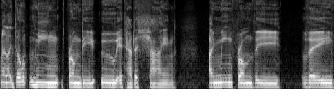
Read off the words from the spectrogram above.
and I don't mean from the ooh, it had a shine. I mean from the they've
